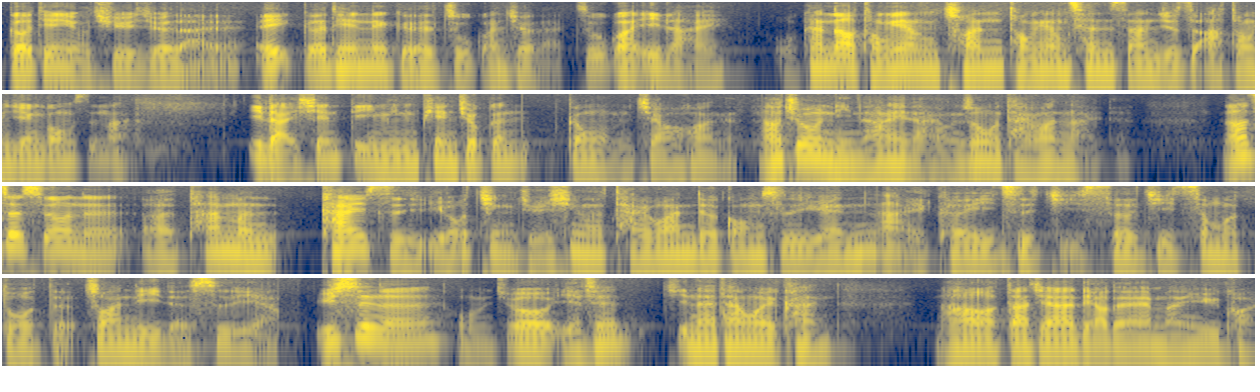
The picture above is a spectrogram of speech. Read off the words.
隔天有趣就来了，诶，隔天那个主管就来，主管一来，我看到同样穿同样衬衫，就是啊同一间公司嘛。一来先递名片就跟跟我们交换了，然后就问你哪里来，我说我台湾来的。然后这时候呢，呃，他们开始有警觉性，和台湾的公司原来可以自己设计这么多的专利的式样。于是呢，我们就也是进来摊位看，然后大家聊得还蛮愉快。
